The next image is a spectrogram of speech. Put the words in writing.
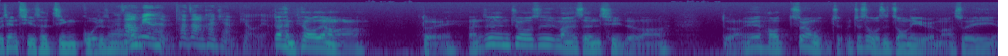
有天骑车经过，就是它这啊样变得很，它这样看起来很漂亮。但很漂亮啊。对，反正就是蛮神奇的啦。对啊，因为好，虽然我就就是我是中立人嘛，所以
